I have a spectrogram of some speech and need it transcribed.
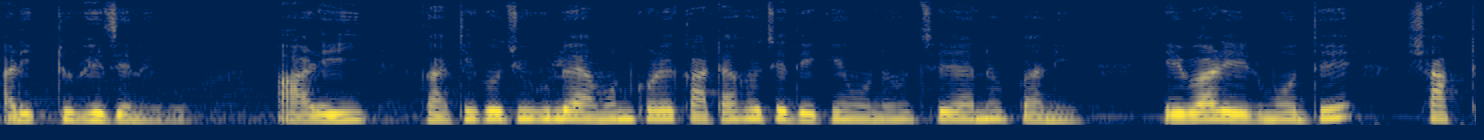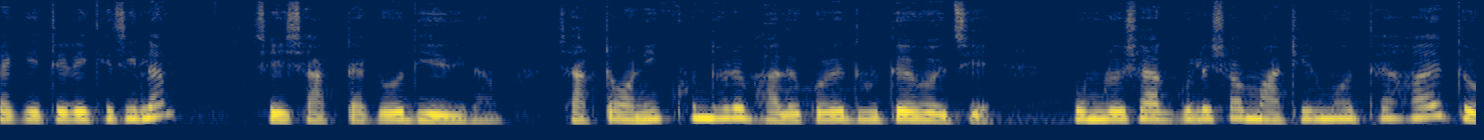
আর একটু ভেজে নেব। আর এই কাঠি কচুগুলো এমন করে কাটা হয়েছে দেখে মনে হচ্ছে যেন পানির। এবার এর মধ্যে শাকটা কেটে রেখেছিলাম, সেই শাকটাকেও দিয়ে দিলাম। শাকটা অনেকক্ষণ ধরে ভালো করে ধুতে হয়েছে। কুমড়ো শাকগুলো সব মাটির মধ্যে হয় তো,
